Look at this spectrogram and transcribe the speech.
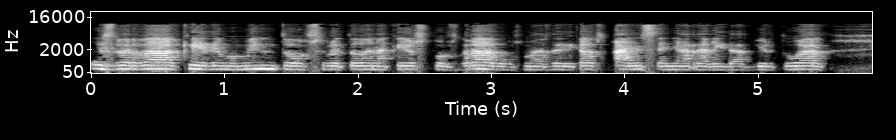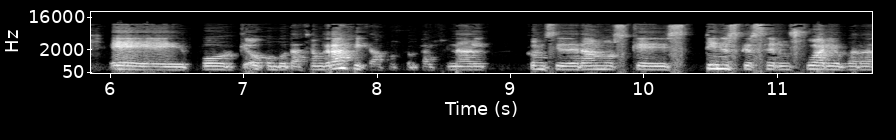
Es verdad que de momento, sobre todo en aquellos posgrados más dedicados a enseñar realidad virtual o computación gráfica, pues porque al final consideramos que tienes que ser usuario para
